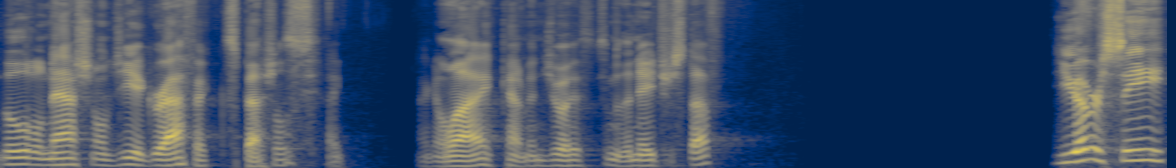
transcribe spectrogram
the little National Geographic specials, I, I'm gonna lie, kind of enjoy some of the nature stuff. Do you ever see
